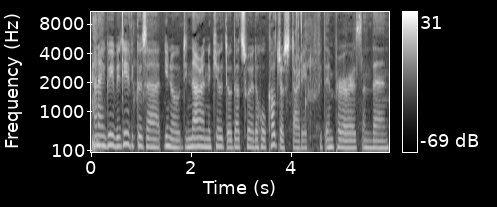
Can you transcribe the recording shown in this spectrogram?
I agree with you because, uh, you know, the Nara and the Kyoto, that's where the whole culture started with emperors and then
